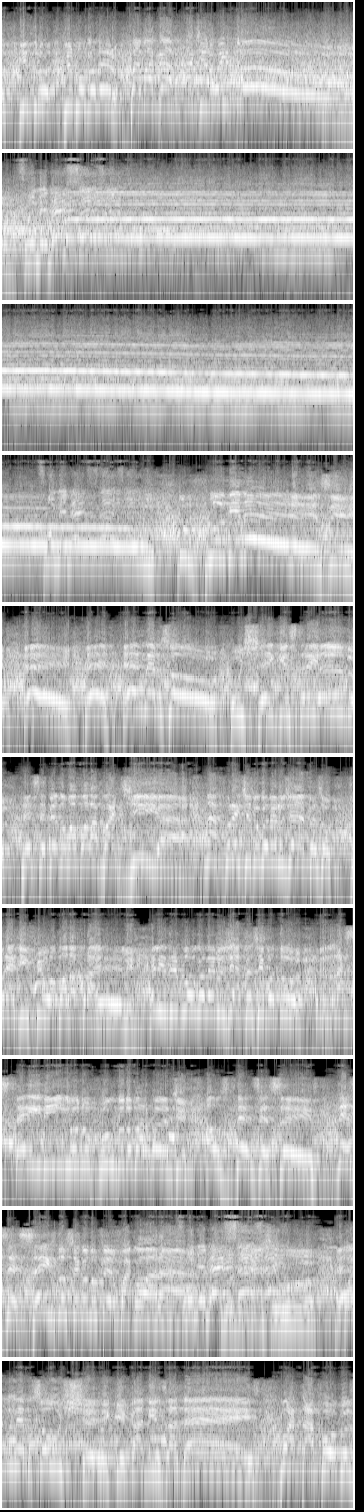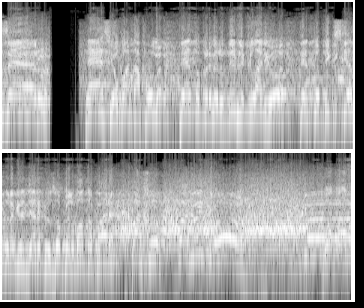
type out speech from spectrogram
Entrou, driblou o goleiro, vai marcar, atirou, entrou! Fluminense! Fluminense! Do Fluminense! Ei, ei, Emerson! O Sheik estreando, recebendo uma bola vadia na frente do goleiro Jefferson. Fred enfiou a bola para ele. Ele driblou o goleiro Jefferson e botou rasteirinho no fundo do barbante aos 16. 16 do segundo tempo agora. Fluminense! Fluminense 1. Emerson Sheik, camisa 10. Botafogo 0. Desce o Botafogo, tenta o primeiro drible, clareou, tentou bico esquerdo na grande área, cruzou pelo moto para, passou, falhou, entrou! Gol! Botafogo!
